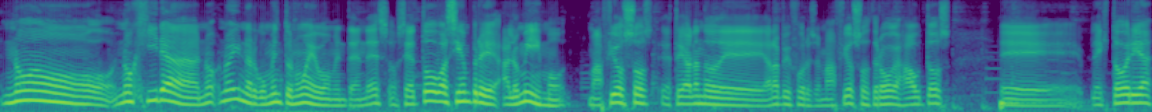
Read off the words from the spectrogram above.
no, no gira, no, no hay un argumento nuevo, ¿me entendés? O sea, todo va siempre a lo mismo. Mafiosos, estoy hablando de Rápido y Furioso, mafiosos, drogas, autos, eh, la historia.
